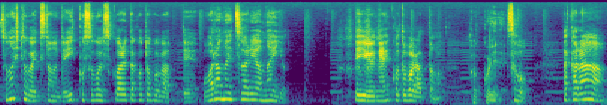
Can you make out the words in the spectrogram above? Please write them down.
その人が言ってたので一個すごい救われた言葉があって「終わらないつわりはないよ」っていうね 言葉があったの。かっこいいねそうだから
